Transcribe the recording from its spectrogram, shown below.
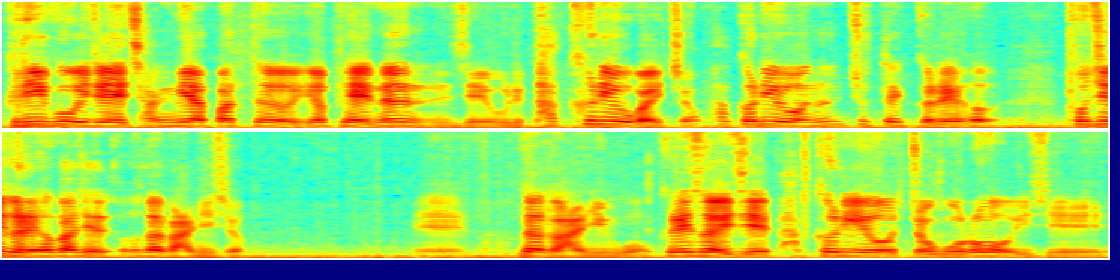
그리고 이제 장미 아파트 옆에는 이제 우리 파크리오가 있죠. 파크리오는 주택거래 허, 토지거래 허가 허가가 아니죠. 예, 허가가 아니고 그래서 이제 파크리오 쪽으로 이제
